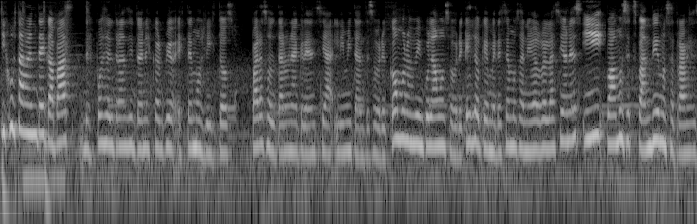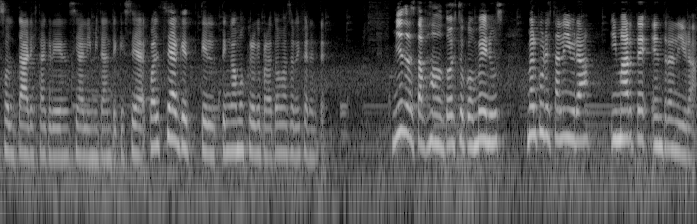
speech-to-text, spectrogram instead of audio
Y justamente capaz después del tránsito en Escorpio estemos listos para soltar una creencia limitante sobre cómo nos vinculamos, sobre qué es lo que merecemos a nivel relaciones y podamos expandirnos a través de soltar esta creencia limitante, que sea, cual sea que, que tengamos, creo que para todos va a ser diferente. Mientras está pasando todo esto con Venus, Mercurio está en Libra, y Marte entra en Libra.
